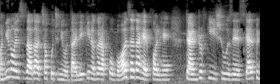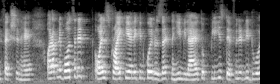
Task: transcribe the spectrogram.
ऑनियन ऑयल से ज़्यादा अच्छा कुछ नहीं होता है। लेकिन अगर आपको बहुत ज़्यादा हेयर फॉल है टैंड्रफ की इश्यूज़ है स्कैल्प इन्फेक्शन है, और आपने बहुत सारे ऑयल्स ट्राई किए हैं, लेकिन कोई रिज़ल्ट नहीं मिला है तो please definitely do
